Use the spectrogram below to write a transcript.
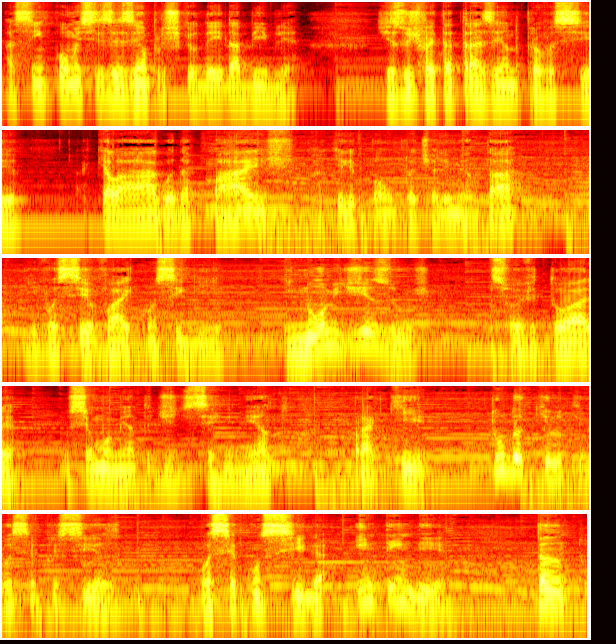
assim como esses exemplos que eu dei da Bíblia. Jesus vai estar tá trazendo para você aquela água da paz, aquele pão para te alimentar e você vai conseguir, em nome de Jesus, a sua vitória, o seu momento de discernimento, para que tudo aquilo que você precisa você consiga entender, tanto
